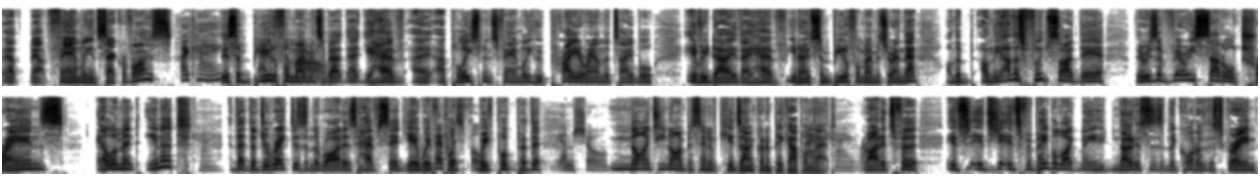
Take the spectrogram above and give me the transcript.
about, about family and sacrifice. Okay. there's some beautiful moments about that. You have a, a policeman's family who pray around the table every day. They have, you know, some beautiful moments around that. On the on the other flip side, there there is a very subtle trans element in it that the directors and the writers have said, yeah, we've Purposeful. put we've put, put the, I'm sure. Ninety nine percent of kids aren't going to pick up on that, right. right. It's for it's it's it's for people like me who notices in the corner of the screen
